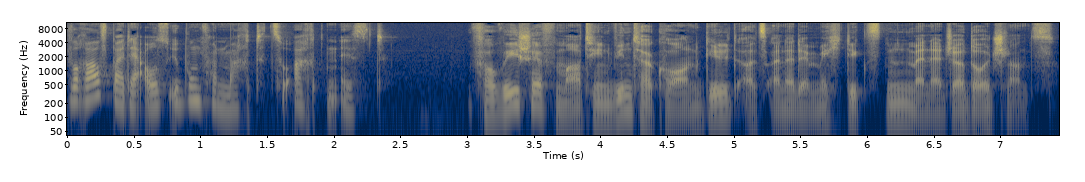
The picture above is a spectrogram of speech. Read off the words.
worauf bei der Ausübung von Macht zu achten ist. VW-Chef Martin Winterkorn gilt als einer der mächtigsten Manager Deutschlands.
